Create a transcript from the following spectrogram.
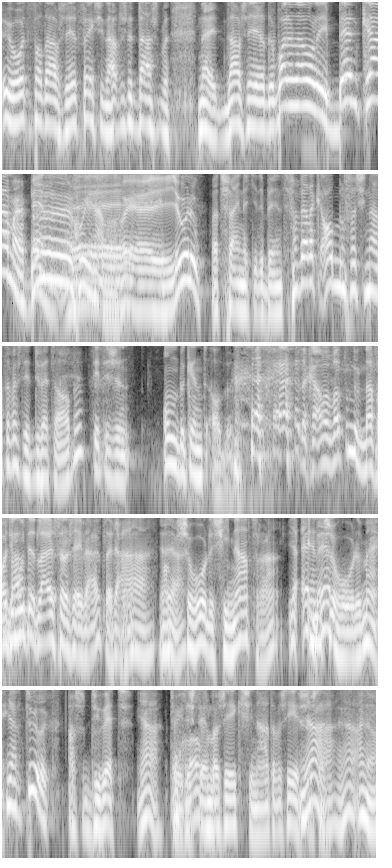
u hoort het al, dames en heren. Frank Sinatra is het naast me. Nee, dames en heren, de one and only Ben Kramer. Ben. Uh, goedenavond. Hey. Wat fijn dat je er bent. Van welk album van Sinatra was dit duetalbum? Dit is een onbekend album. Daar gaan we wat aan doen. Nou, Want je moet het luisteraars even uitleggen. Ja, ja, Want ja. ze hoorden Sinatra en ze hoorden mij. Ja, natuurlijk. Als duet. Ja, Tweede stem was ik, Sinatra was eerste Ja, stem. ja, I know.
